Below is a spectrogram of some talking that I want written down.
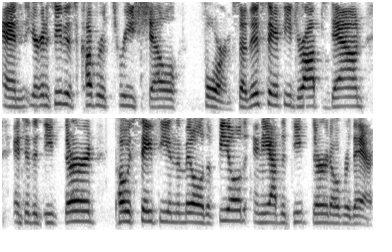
and you're going to see this cover three shell form. So this safety drops down into the deep third, post safety in the middle of the field, and you have the deep third over there.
